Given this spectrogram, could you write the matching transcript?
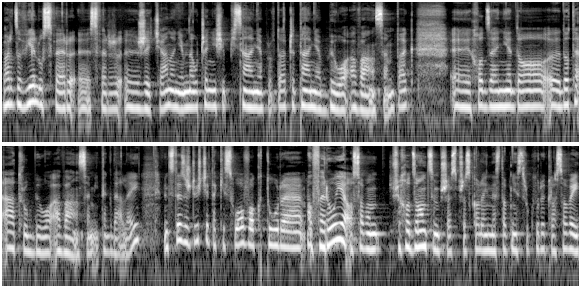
bardzo wielu sfer, e, sfer e, życia. No nie wiem, nauczenie się pisania, prawda, czytania było awansem, tak? E, chodzenie do, do teatru było awansem i tak dalej. Więc to jest rzeczywiście takie słowo, które oferuje osobom przechodzącym przez, przez kolejne stopnie struktury klasowej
